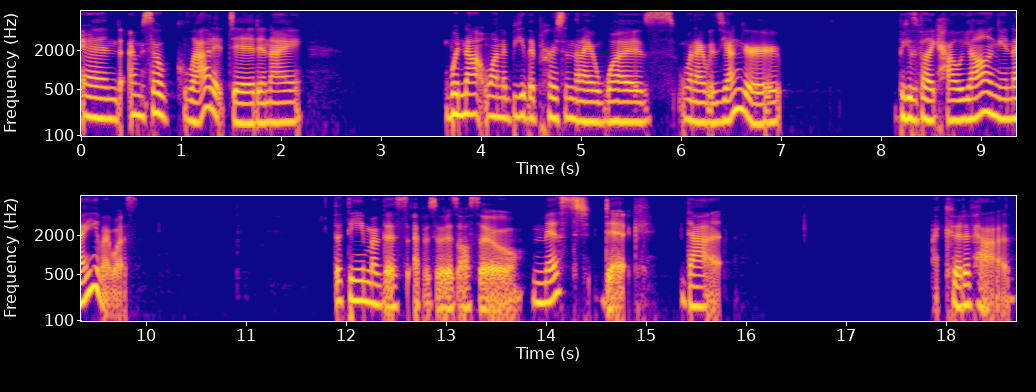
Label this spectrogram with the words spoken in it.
And I'm so glad it did. And I, would not want to be the person that I was when I was younger because of like how young and naive I was. The theme of this episode is also missed dick that I could have had,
